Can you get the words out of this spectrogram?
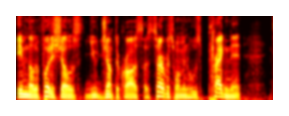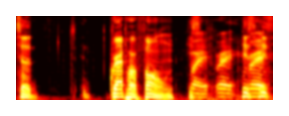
even though the footage shows you jumped across a servicewoman who's pregnant to grab her phone. He's, right, right, His right. his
